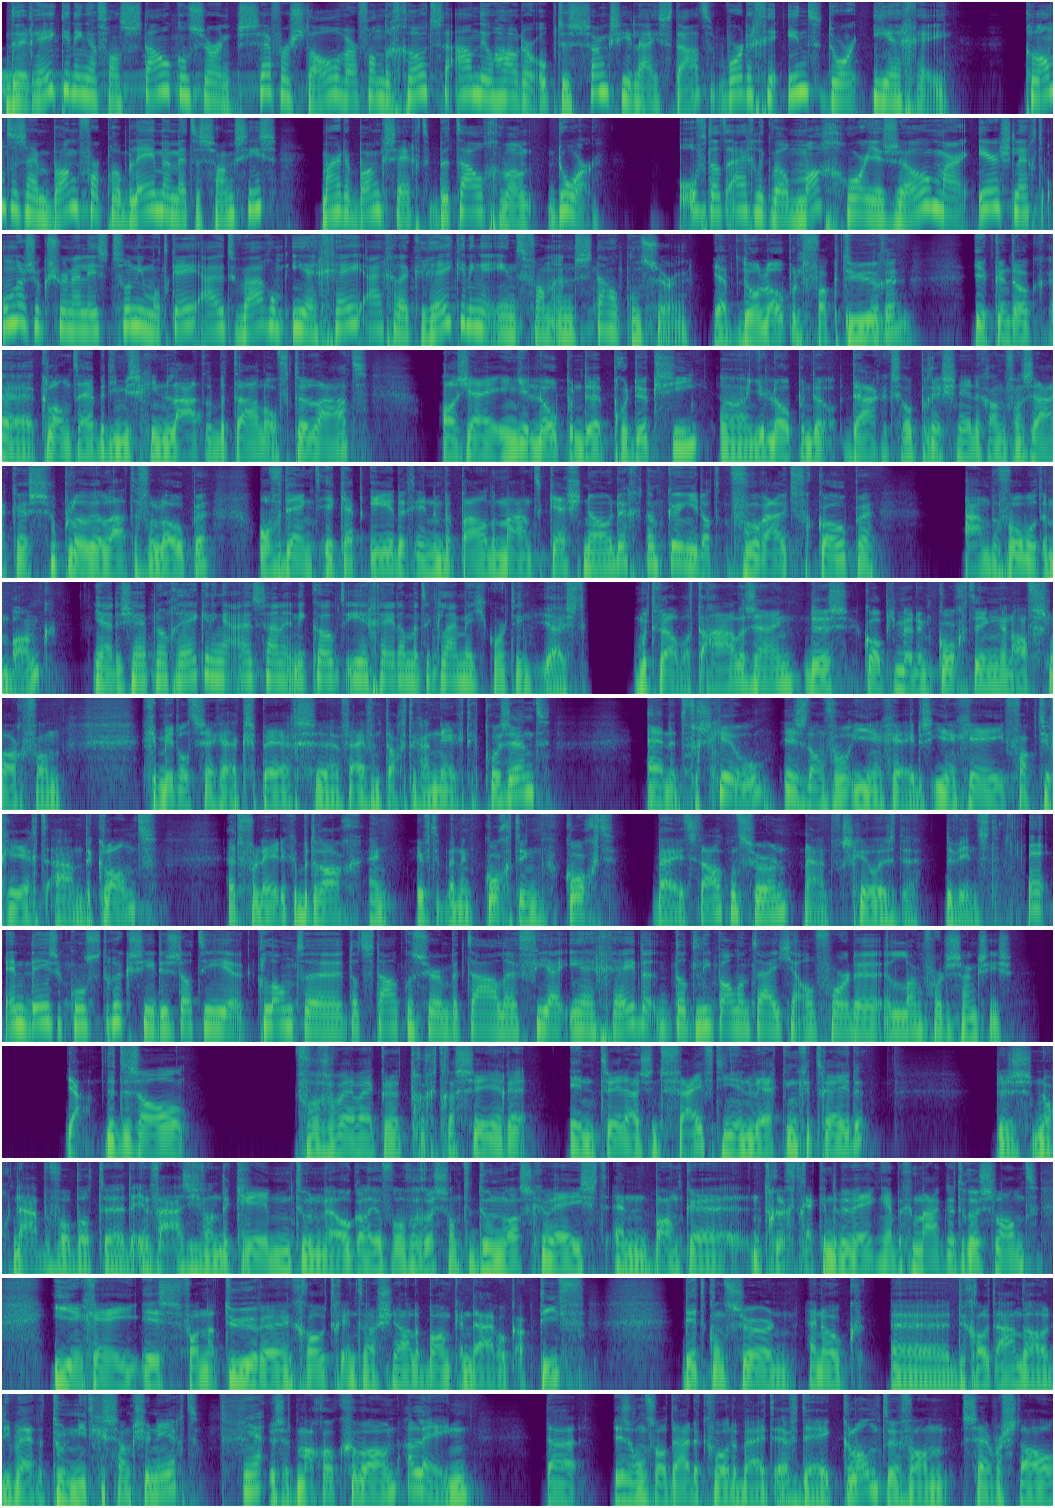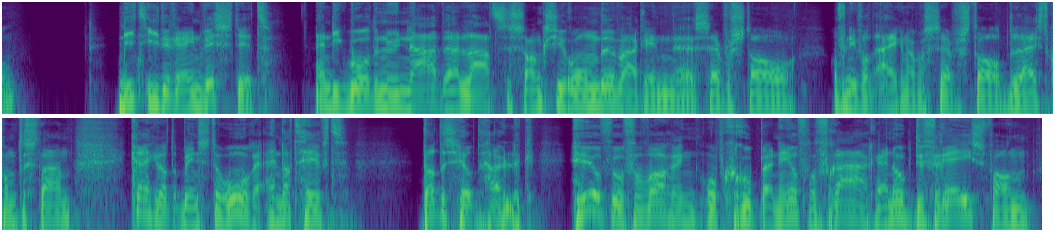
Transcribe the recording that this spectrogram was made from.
De rekeningen van staalconcern Severstal, waarvan de grootste aandeelhouder op de sanctielijst staat, worden geïnd door ING. Klanten zijn bang voor problemen met de sancties, maar de bank zegt betaal gewoon door. Of dat eigenlijk wel mag, hoor je zo. Maar eerst legt onderzoeksjournalist Sonny Motke uit waarom ING eigenlijk rekeningen int van een staalconcern. Je hebt doorlopend facturen. Je kunt ook uh, klanten hebben die misschien later betalen of te laat. Als jij in je lopende productie, uh, je lopende dagelijkse operationele gang van zaken soepeler wil laten verlopen, of denkt ik heb eerder in een bepaalde maand cash nodig, dan kun je dat vooruit verkopen aan bijvoorbeeld een bank. Ja, dus je hebt nog rekeningen uitstaan en die koopt ING dan met een klein beetje korting. Juist. Moet wel wat te halen zijn. Dus koop je met een korting, een afslag van gemiddeld zeggen experts 85 à 90 procent. En het verschil is dan voor ING. Dus ING factureert aan de klant het volledige bedrag en heeft het met een korting gekocht bij het staalconcern. Nou, het verschil is de, de winst. En, en deze constructie, dus dat die klanten dat staalconcern betalen via ING, dat, dat liep al een tijdje al voor de, lang voor de sancties. Ja, dit is al, voor zover wij kunnen terugtraceren, in 2015 in werking getreden. Dus nog na bijvoorbeeld de invasie van de Krim, toen ook al heel veel voor Rusland te doen was geweest. En banken een terugtrekkende beweging hebben gemaakt uit Rusland. ING is van nature een grotere internationale bank en daar ook actief. Dit concern en ook uh, de grote aandeelhouder, die werden toen niet gesanctioneerd. Ja. Dus het mag ook gewoon. Alleen, daar is ons wel duidelijk geworden bij het FD, klanten van Severstal, niet iedereen wist dit. En die worden nu na de laatste sanctieronde, waarin uh, Severstal, of in ieder geval de eigenaar van Severstal op de lijst komt te staan, krijg je dat opeens te horen. En dat heeft, dat is heel duidelijk, heel veel verwarring opgeroepen en heel veel vragen. En ook de vrees van,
